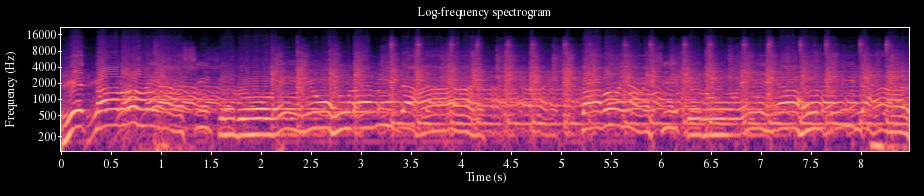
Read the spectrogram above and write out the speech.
રે તારો આશિક રોએ હુડાની ડાર તારો આશિક રોએ હુડાની ડાર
